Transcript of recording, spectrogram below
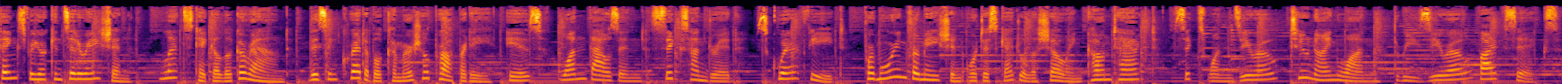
Thanks for your consideration. Let's take a look around. This incredible commercial property is 1,600 square feet. For more information or to schedule a showing, contact 610 291 3056.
